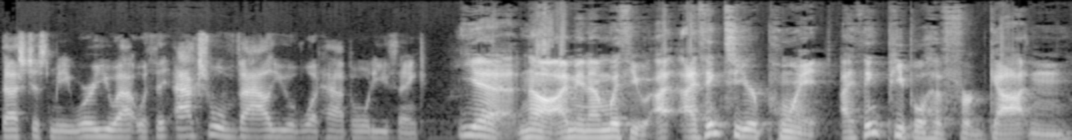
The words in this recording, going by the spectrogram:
That's just me. Where are you at with the actual value of what happened? What do you think? Yeah, no, I mean, I'm with you. I, I think to your point, I think people have forgotten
